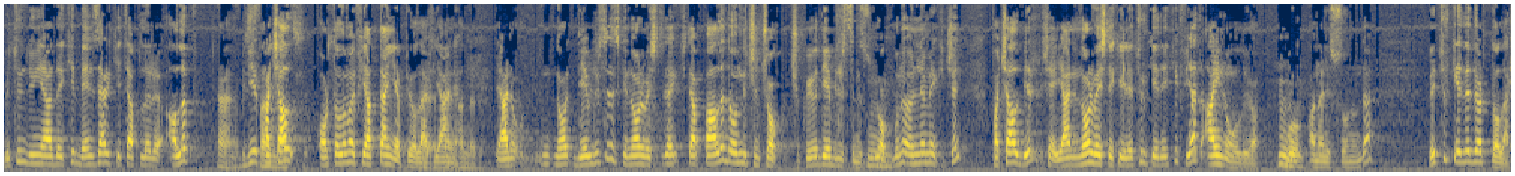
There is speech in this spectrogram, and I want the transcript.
Bütün dünyadaki benzer kitapları alıp Ha, bir, bir paçal ortalama fiyattan yapıyorlar Evet, yani. evet, anladım. Yani no, diyebilirsiniz ki Norveç'te kitap pahalı da onun için çok çıkıyor diyebilirsiniz. Yok bunu önlemek için paçal bir şey. Yani Norveç'teki ile Türkiye'deki fiyat aynı oluyor bu analiz sonunda. Ve Türkiye'de 4 dolar.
